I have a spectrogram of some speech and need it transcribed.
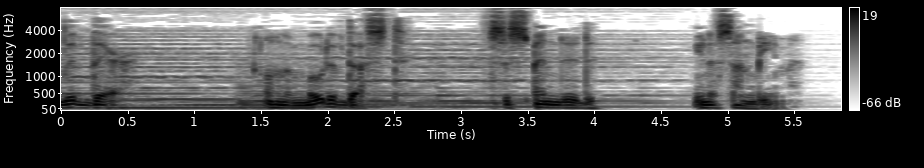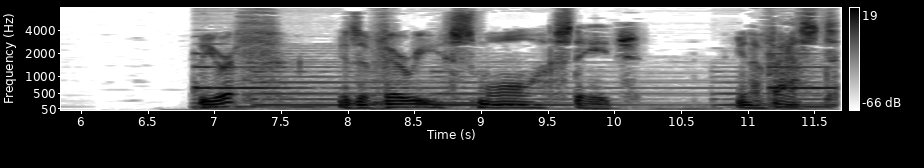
lived there, on the mote of dust, suspended in a sunbeam. The earth is a very small stage in a vast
